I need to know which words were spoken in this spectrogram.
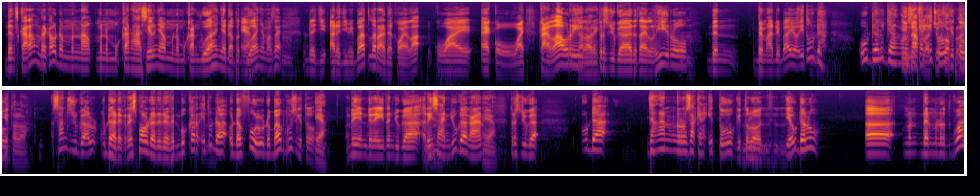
dan sekarang mereka udah menemukan hasilnya, menemukan buahnya, dapat Iya. buahnya maksudnya udah Ji- ada Jimmy Butler, ada Kawhi, La- Kawhi eh Kawhi, Kyle Lowry, Kyle Lowry. terus juga ada Tyler Hero dan Bam Adebayo itu udah udah lu jangan ngerusak lah, itu gitu. lah gitu loh. Suns juga udah ada Chris Paul, udah ada Devin Booker, itu udah udah full, udah bagus gitu. Iya. DeAndre Ayton juga resign juga kan. Iya. Terus juga udah jangan ngerusak yang itu gitu loh. Hmm, Ya udah lu eh men- dan menurut gua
